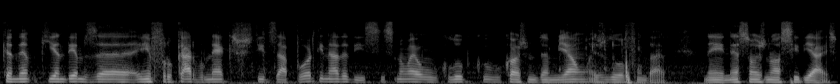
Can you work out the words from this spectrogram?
que, andem, que, andemos a enforcar bonecos vestidos à porta e nada disso. Isso não é o clube que o Cosme Damião ajudou a fundar, nem, nem são os nossos ideais.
